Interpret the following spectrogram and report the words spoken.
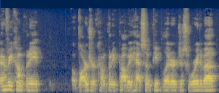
every company, a larger company probably has some people that are just worried about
